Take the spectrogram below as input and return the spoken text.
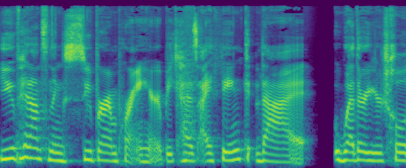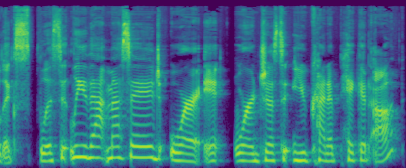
you've hit on something super important here because I think that whether you're told explicitly that message or it or just you kind of pick it up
